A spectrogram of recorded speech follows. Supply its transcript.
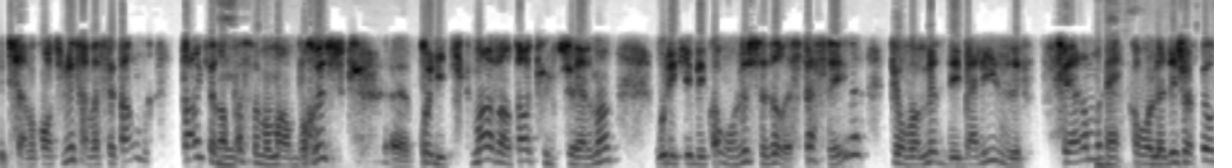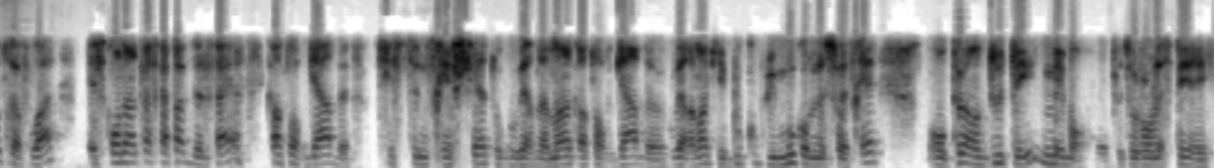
et puis ça va continuer, ça va s'étendre tant qu'il n'y aura pas ce moment brusque, euh, politiquement, j'entends culturellement, où les Québécois vont juste se dire, c'est assez, puis on va mettre des balises fermes, ben. comme on l'a déjà fait autrefois. Est-ce qu'on est encore capable de le faire quand on regarde Christine Fréchette au gouvernement, quand on regarde un gouvernement qui est beaucoup plus mou qu'on ne le souhaiterait? On peut en douter, mais bon, on peut toujours l'espérer.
